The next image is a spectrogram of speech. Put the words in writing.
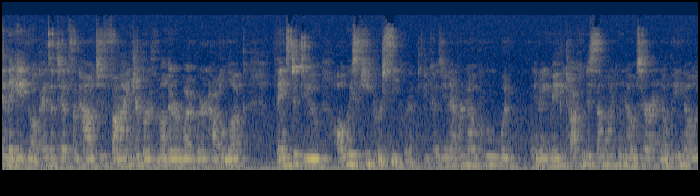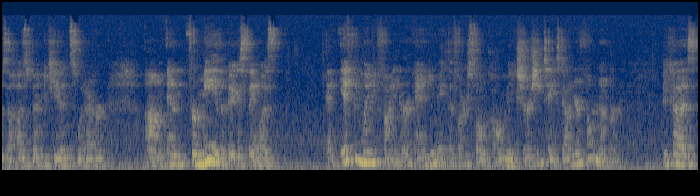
and they gave you all kinds of tips on how to find your birth mother, what, where, how to look, things to do. Always keep her secret because you never know who would, you know, you may be talking to someone who knows her and nobody knows, a husband, kids, whatever. Um, and for me, the biggest thing was, and if and when you find her and you make the first phone call, make sure she takes down your phone number. Because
